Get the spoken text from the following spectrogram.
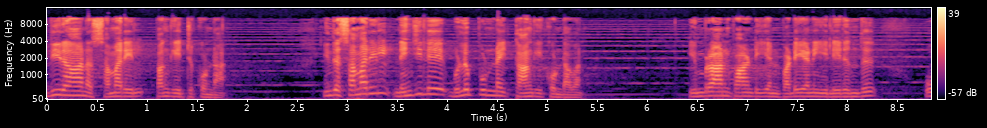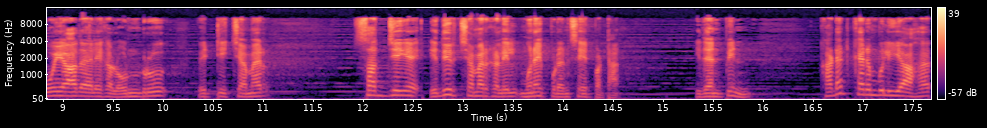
எதிரான சமரில் பங்கேற்றுக் கொண்டான். இந்த சமரில் நெஞ்சிலே விழுப்புண்ணை தாங்கிக் கொண்டவன். இம்ரான் பாண்டியன் படையணியிலிருந்து ஓயாத அலைகள் ஒன்று வெற்றி சமர் சஜ்ஜய எதிர்ச்சமர்களில் முனைப்புடன் செயற்பட்டான். இதன்பின் கடற்கரும்புலியாக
